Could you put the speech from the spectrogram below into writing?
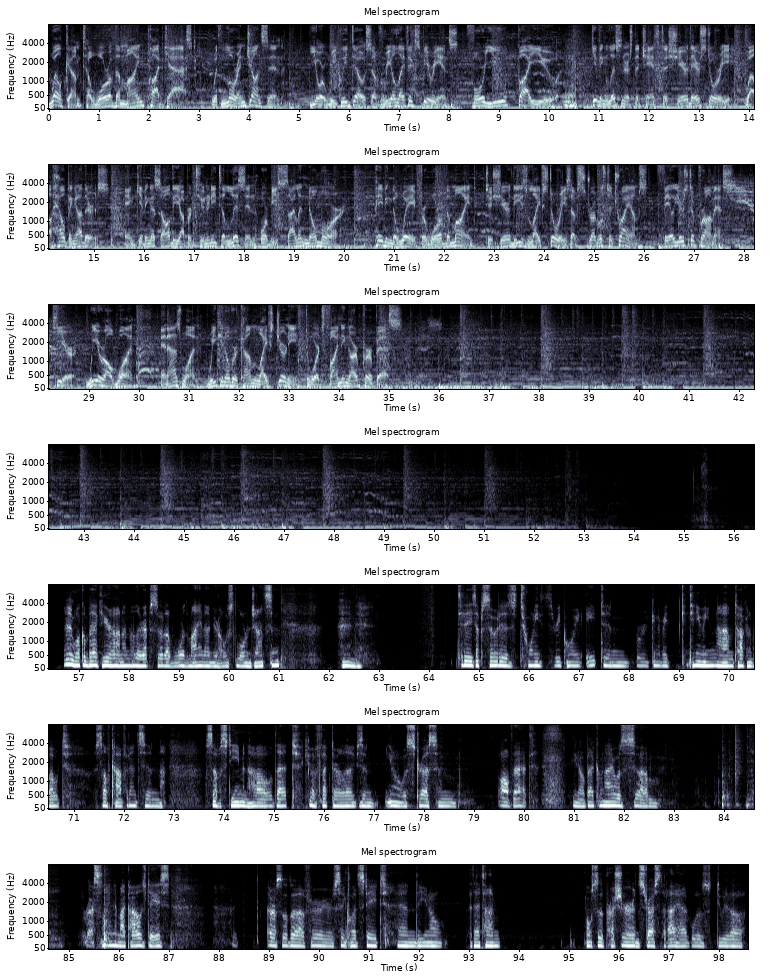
Welcome to War of the Mind podcast with Lauren Johnson, your weekly dose of real life experience for you, by you, giving listeners the chance to share their story while helping others, and giving us all the opportunity to listen or be silent no more. Paving the way for War of the Mind to share these life stories of struggles to triumphs, failures to promise. Here, we are all one. And as one, we can overcome life's journey towards finding our purpose. And welcome back here on another episode of War of the Mind. I'm your host, Lauren Johnson. And today's episode is 23.8, and we're going to be continuing on talking about self confidence and self esteem and how that can affect our lives and, you know, with stress and all of that. You know, back when I was, um, wrestling in my college days. I wrestled uh, for St. Cloud State, and you know, at that time, most of the pressure and stress that I had was due to the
